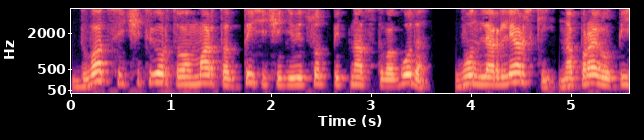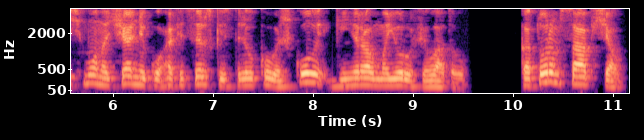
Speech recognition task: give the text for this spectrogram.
24 марта 1915 года Вон Лярлярский направил письмо начальнику офицерской стрелковой школы генерал-майору Филатову, в котором сообщал,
